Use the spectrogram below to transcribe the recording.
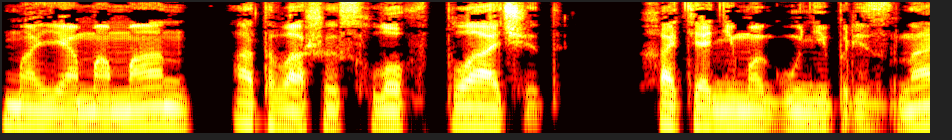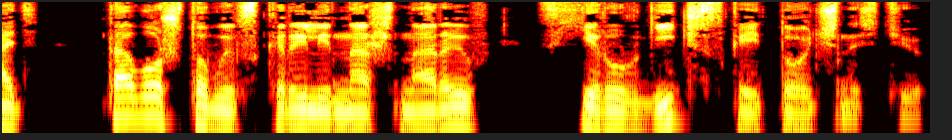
«Моя маман от ваших слов плачет, хотя не могу не признать того, что вы вскрыли наш нарыв с хирургической точностью.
